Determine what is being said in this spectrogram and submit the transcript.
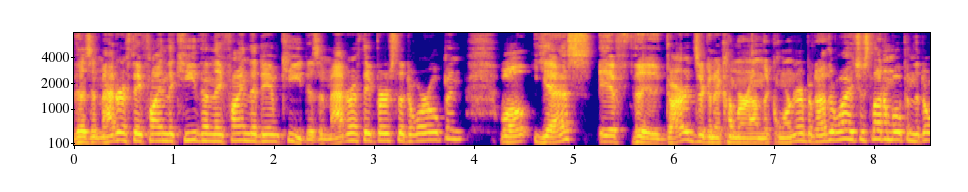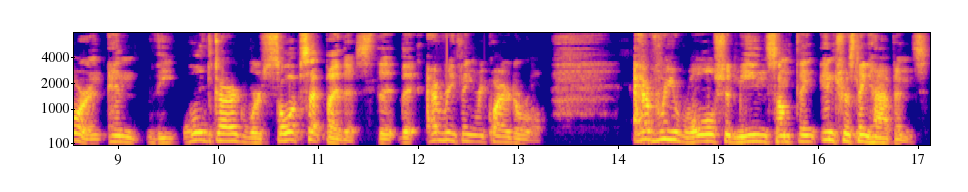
Does it matter if they find the key? Then they find the damn key. Does it matter if they burst the door open? Well, yes, if the guards are going to come around the corner, but otherwise just let them open the door. And, and the old guard were so upset by this that, that everything required a roll. Every roll should mean something interesting happens.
